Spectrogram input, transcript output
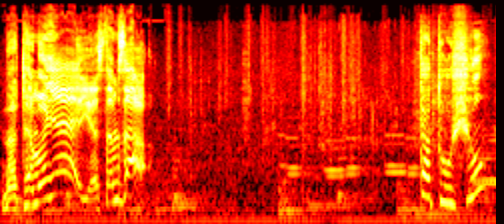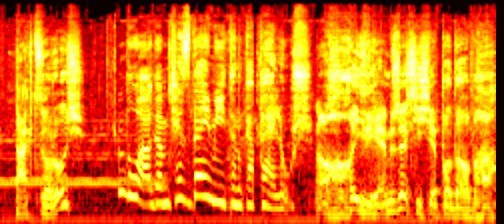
No czemu nie? Jestem za. Tatusiu, Tak, córuś? błagam cię, zdejmij ten kapelusz. Oj, wiem, że ci się podoba.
